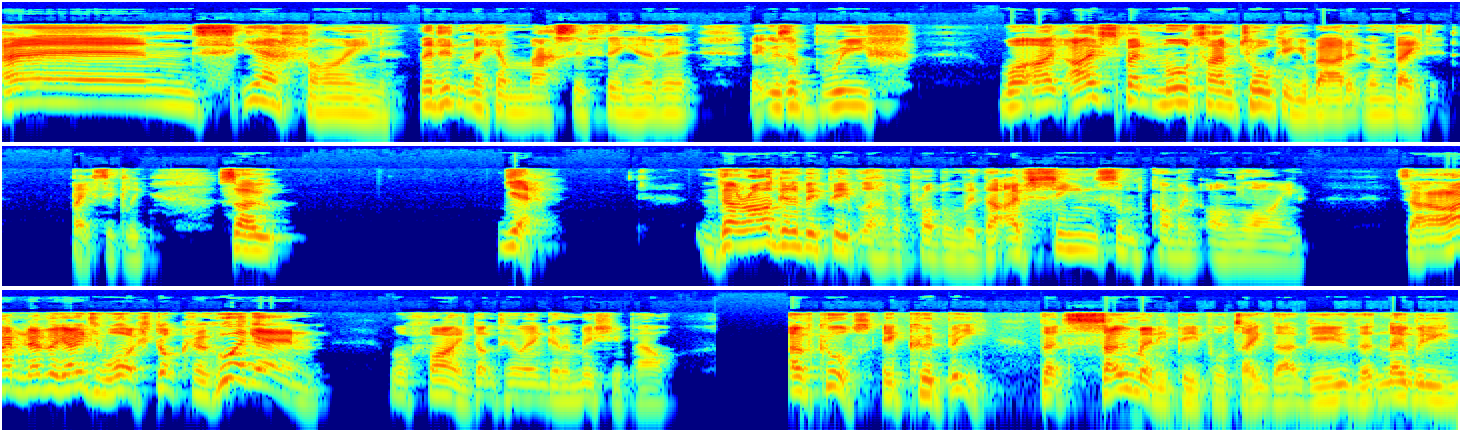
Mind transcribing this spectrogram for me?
And yeah, fine. They didn't make a massive thing of it. It was a brief. Well, I, I've spent more time talking about it than they did, basically. So yeah, there are going to be people who have a problem with that. I've seen some comment online. So I'm never going to watch Doctor Who again. Well, fine. Doctor Who ain't going to miss you, pal. Of course, it could be that so many people take that view that nobody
